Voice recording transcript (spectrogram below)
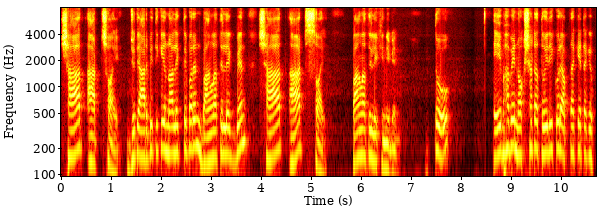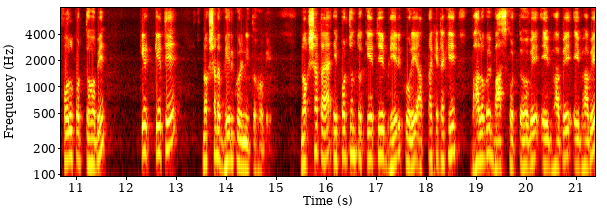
সাত আট ছয়। যদি আরবিতে কেউ না লিখতে পারেন, বাংলাতে লিখবেন সাত আট ছয়। বাংলাতে লিখে নেবেন। তো এইভাবে নকশাটা তৈরি করে আপনাকে এটাকে ফল করতে হবে। কেটে নকশাটা বের করে নিতে হবে। নকশাটা এ পর্যন্ত কেটে বের করে আপনাকে এটাকে ভালোভাবে বাজ করতে হবে। এইভাবে এইভাবে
